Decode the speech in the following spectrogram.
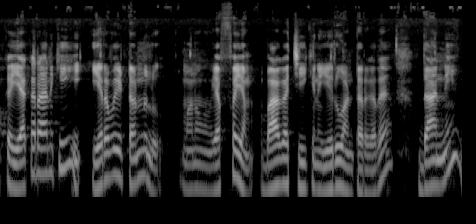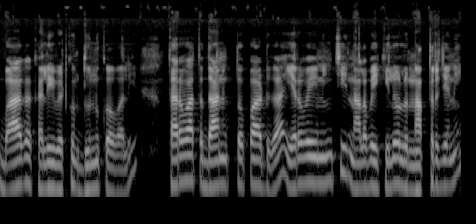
ఒక ఎకరానికి ఇరవై టన్నులు మనం ఎఫ్ఐఎం బాగా చీకిన ఎరువు అంటారు కదా దాన్ని బాగా కలిగి పెట్టుకొని దున్నుకోవాలి. తర్వాత దానితో పాటుగా ఇరవై నుంచి నలభై కిలోలు నత్రజని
